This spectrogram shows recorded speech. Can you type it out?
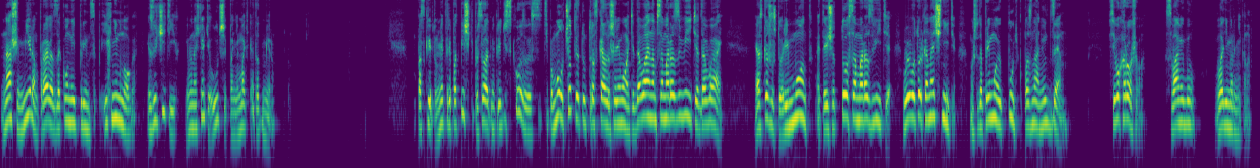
Нашим миром правят законы и принципы. Их немного. Изучите их, и вы начнете лучше понимать этот мир по скрипту. Некоторые подписчики присылают мне критические отзывы, типа, мол, что ты тут рассказываешь о ремонте, давай нам саморазвитие, давай. Я скажу, что ремонт – это еще то саморазвитие. Вы его только начните. Может, это прямой путь к познанию дзен. Всего хорошего. С вами был Владимир Никонов.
